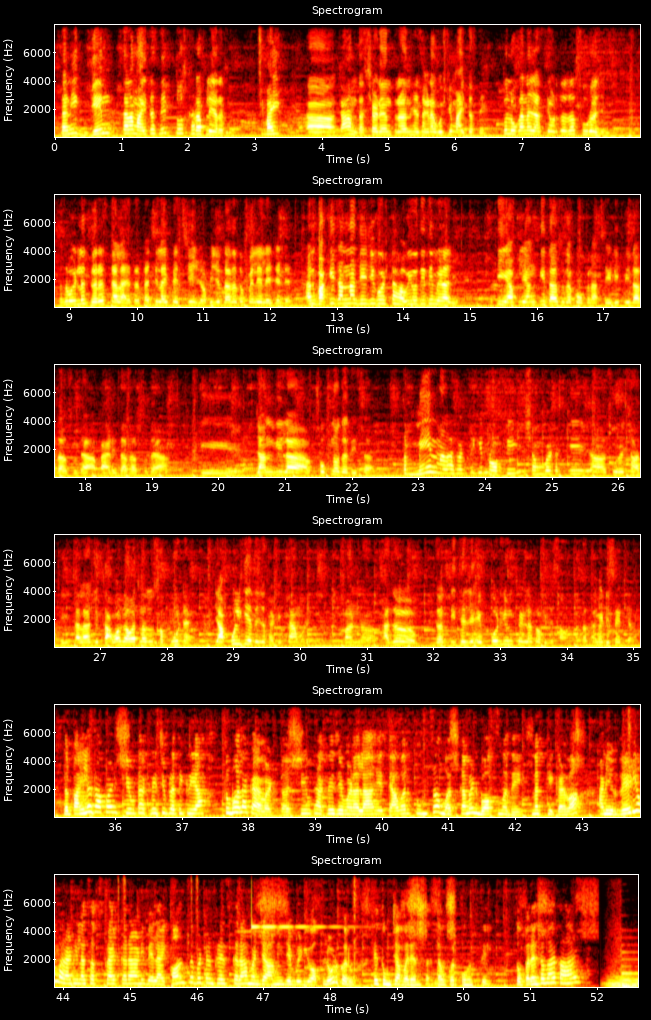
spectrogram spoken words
त्यांनी गेम त्याला माहीतच नाही तोच खरा प्लेअर असतो. की भाई काय म्हणतात षडयंत्रण हे सगळ्या गोष्टी माहीतच नाही. तो लोकांना जास्त आवडतो तसा सूरज आहे. तसं बघितलं गरज त्याला आहे. तर त्याची लाईफ काही चेंज अभिजित दादा तो पहिले लेजंड आहे. आणि बाकीच्यांना जी जी गोष्ट हवी होती ती मिळाली. ती आपली अंकिता असू द्या कोकणातली डी पी दादा असू द्या पॅडी दादा असू द्या की जान्हवीला स्वप्न होतं तिचं. तर मेन मला असं वाटतं की ट्रॉफी शंभर टक्के सूरजच्या हाती. त्याला जो गावागावातला जो सपोर्ट आहे जी आपुलकी आहे त्याच्यासाठी त्यामुळे. पण ॲज अ जर तिथे जे एफोर्ट घेऊन खेळला तो अभिजित सावंत. आता तुम्ही डिसाईड करा. तर पाहिलं आपण शिव ठाकरेची प्रतिक्रिया. तुम्हाला काय वाटतं? शिव ठाकरे जे म्हणाला आहे त्यावर तुमचं मत कमेंट बॉक्समध्ये नक्की कळवा. आणि रेडिओ मराठीला सबस्क्राईब करा आणि बेल आयकॉनचं बटन प्रेस करा. म्हणजे आम्ही जे व्हिडिओ अपलोड करू ते तुमच्यापर्यंत लवकर पोहोचतील. तोपर्यंत बाय बाय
